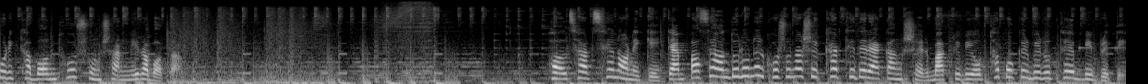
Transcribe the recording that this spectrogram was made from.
পরীক্ষা বন্ধ, শুনশান নিরবতা। হল ছাড়ছেন অনেকেই, ক্যাম্পাসে আন্দোলনের ঘোষণা শিক্ষার্থীদের একাংশের, বাকৃবি অধ্যাপকের বিরুদ্ধে বিবৃতি।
